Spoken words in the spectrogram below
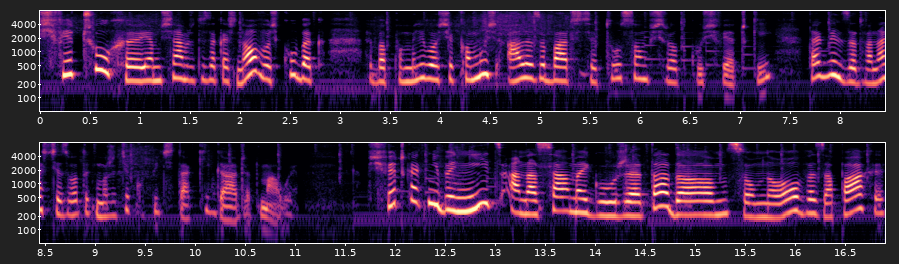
świeczuchy. Ja myślałam, że to jest jakaś nowość, kubek, chyba pomyliło się komuś, ale zobaczcie, tu są w środku świeczki. Tak więc za 12 zł możecie kupić taki gadżet mały. W świeczkach niby nic, a na samej górze, tadam, są nowe zapachy.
